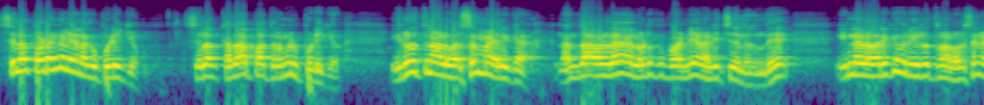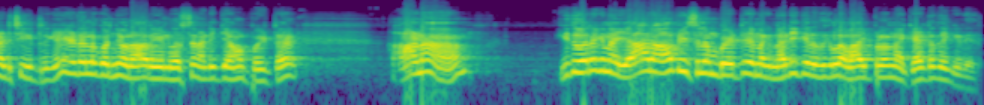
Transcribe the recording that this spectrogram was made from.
சில படங்கள் எனக்கு பிடிக்கும். சில கதாபாத்திரங்கள் பிடிக்கும். இருபத்தி நாலு வருஷமாக இருக்கேன். நந்தாவில் லொடுக்கு பாண்டியன் நடித்ததுலேருந்து இன்னொரு வரைக்கும் ஒரு இருபத்தி நாலு வருஷம் நடிச்சுக்கிட்டு இருக்கேன். இடையில கொஞ்சம் ஒரு ஆறு ஏழு வருஷம் நடிக்காமல் போயிட்டேன். ஆனால் இது வரைக்கும் நான் யார் ஆஃபீஸிலும் போயிட்டு எனக்கு நடிக்கிறதுக்கெல்லாம் வாய்ப்பெல்லாம் நான் கேட்டதே கிடையாது.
